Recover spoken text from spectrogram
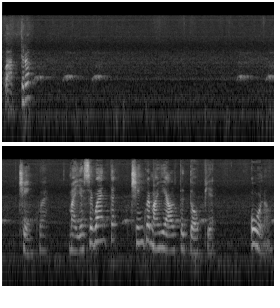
4 5 maglia seguente 5 maglie alte doppie. 1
